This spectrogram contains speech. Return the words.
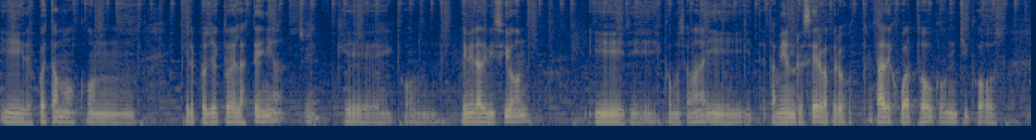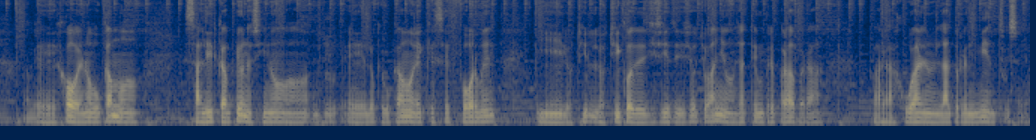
Y después estamos con el proyecto de la Asteña, que con primera división y, ¿cómo se llama? y también reserva, pero tratar de jugar todo con chicos eh, jóvenes. No buscamos salir campeones, sino eh, lo que buscamos es que se formen y los, los chicos de 17, 18 años ya estén preparados para para jugar en el alto rendimiento. Sí, señor.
